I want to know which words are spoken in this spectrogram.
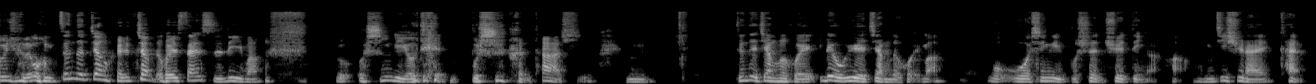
我觉得我们真的降回降得回三十例吗？我我心里有点不是很踏实。嗯，真的降得回六月降得回吗？我我心里不是很确定啊。好，我们继续来看。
